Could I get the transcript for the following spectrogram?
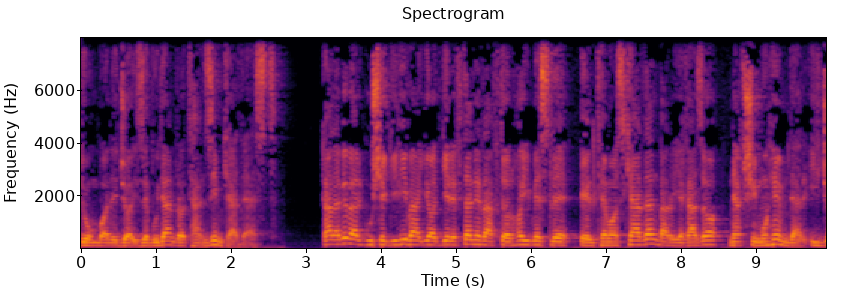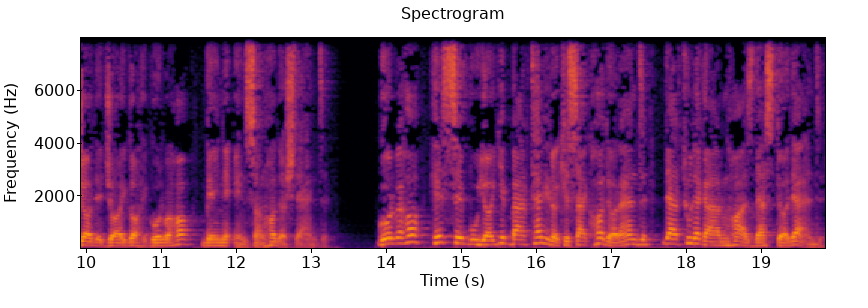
دنبال جایزه بودن را تنظیم کرده است. غلبه بر گوشگیری و یاد گرفتن رفتارهایی مثل التماس کردن برای غذا نقشی مهم در ایجاد جایگاه گربه ها بین انسان ها داشتهاند. گربه ها حس بویایی برتری را که سگ ها دارند در طول قرنها از دست دادند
